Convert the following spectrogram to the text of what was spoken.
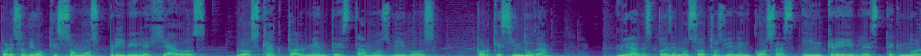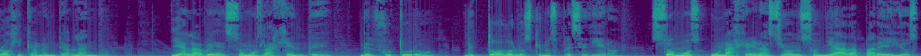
Por eso digo que somos privilegiados los que actualmente estamos vivos, porque sin duda, mira, después de nosotros vienen cosas increíbles tecnológicamente hablando, y a la vez somos la gente del futuro de todos los que nos precedieron. Somos una generación soñada para ellos,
